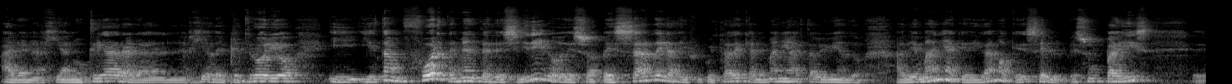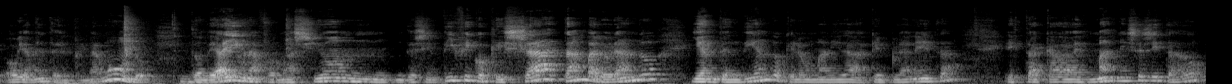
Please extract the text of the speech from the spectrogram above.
a la energía nuclear, a la energía del petróleo, y, están fuertemente decididos eso, a pesar de las dificultades que Alemania está viviendo. Alemania, que digamos que es, el, es un país, eh, obviamente, del primer mundo, donde hay una formación de científicos que ya están valorando y entendiendo que la humanidad, que el planeta, está cada vez más necesitado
